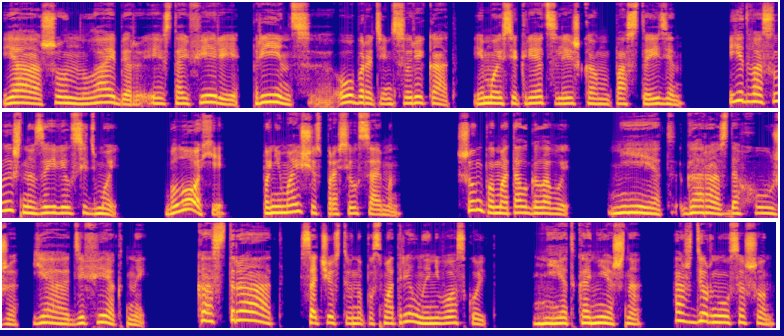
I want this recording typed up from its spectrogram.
«Я Шон Лайбер из Тайферии, принц, оборотень Сурикат, и мой секрет слишком постыден», едва слышно заявил седьмой. «Блохи?» — понимающе спросил Саймон. Шун помотал головой. «Нет, гораздо хуже. Я дефектный». «Кастрат!» — сочувственно посмотрел на него Аскольд. «Нет, конечно», — аж дернулся Шон.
